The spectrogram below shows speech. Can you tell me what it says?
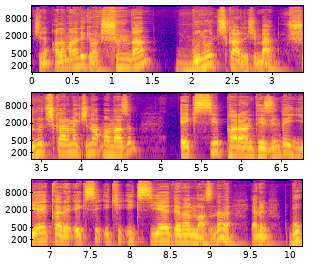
Şimdi adam bana diyor ki bak şundan bunu çıkar diyor. Şimdi ben şunu çıkarmak için ne yapmam lazım? Eksi parantezinde y kare eksi 2xy demem lazım değil mi? Yani bu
